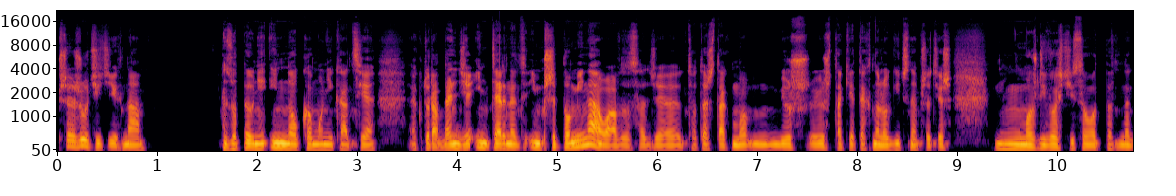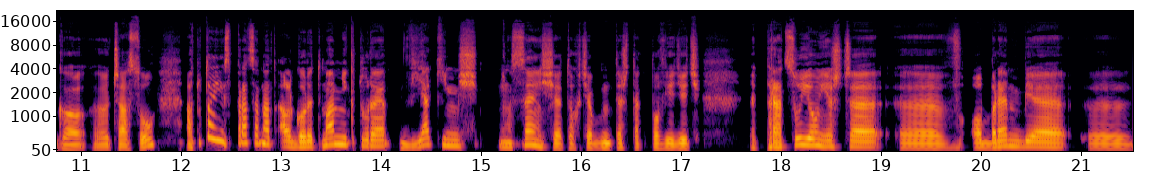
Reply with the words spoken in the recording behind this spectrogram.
przerzucić ich na zupełnie inną komunikację, która będzie internet im przypominała. W zasadzie to też tak już, już takie technologiczne przecież możliwości są od pewnego e, czasu. A tutaj jest praca nad algorytmami, które w jakimś sensie, to chciałbym też tak powiedzieć, pracują jeszcze e, w obrębie Y,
